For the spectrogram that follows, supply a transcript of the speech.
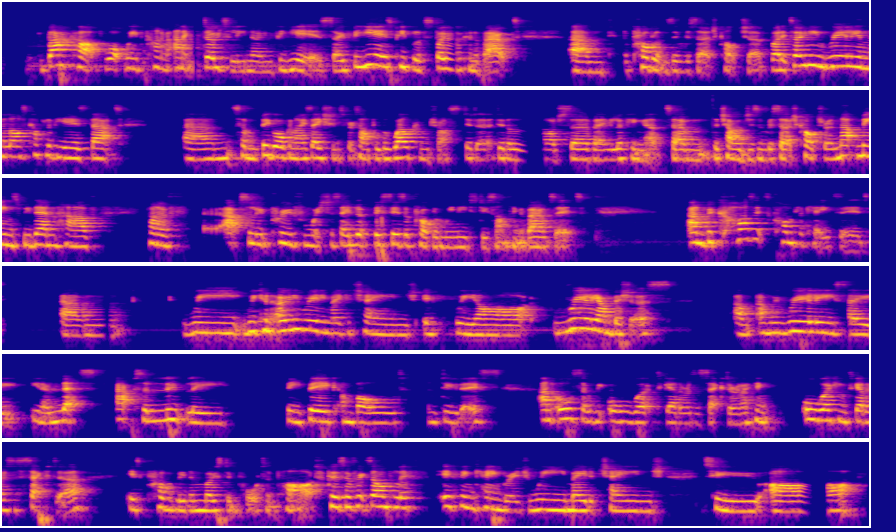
back up what we've kind of anecdotally known for years. So for years, people have spoken about um, the problems in research culture, but it's only really in the last couple of years that um, some big organisations, for example, the Wellcome Trust did a did a large survey looking at um, the challenges in research culture, and that means we then have kind of absolute proof from which to say, look, this is a problem, we need to do something about it. And because it's complicated, um, we we can only really make a change if we are really ambitious um, and we really say, you know, let's absolutely be big and bold and do this. And also, we all work together as a sector. And I think all working together as a sector is probably the most important part. Because, so for example, if if in Cambridge we made a change to our, our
